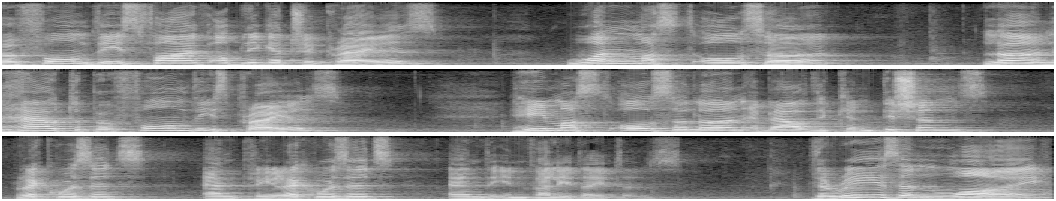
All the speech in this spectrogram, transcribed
perform these five obligatory prayers, one must also learn how to perform these prayers. He must also learn about the conditions, requisites, and prerequisites, and the invalidators. The reason why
